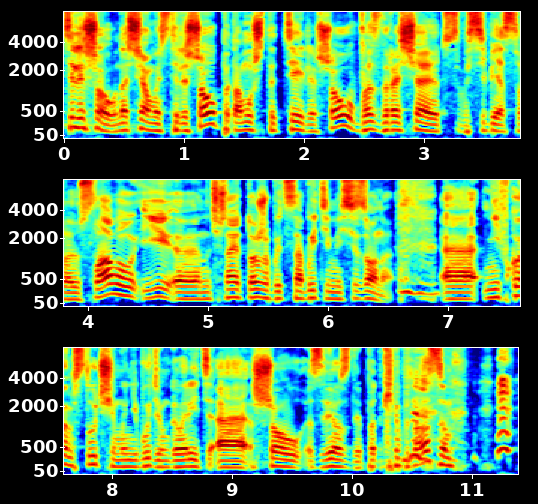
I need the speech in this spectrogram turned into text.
Телешоу. Начнем мы с телешоу, потому что телешоу возвращают в себе свою славу и э, начинают тоже быть событиями сезона. Э, ни в коем случае мы не будем говорить о шоу «Звезды под гипнозом»,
